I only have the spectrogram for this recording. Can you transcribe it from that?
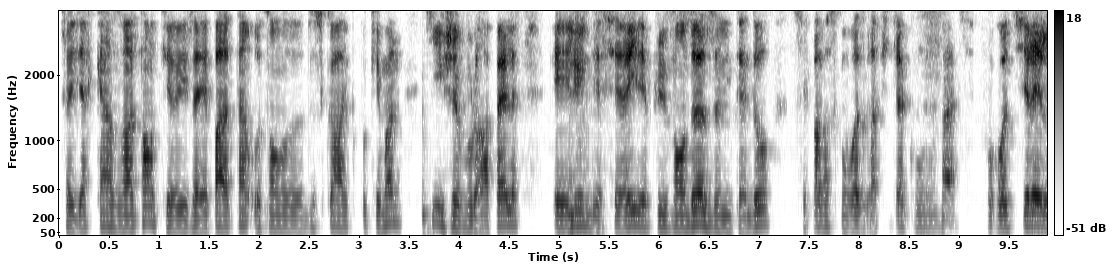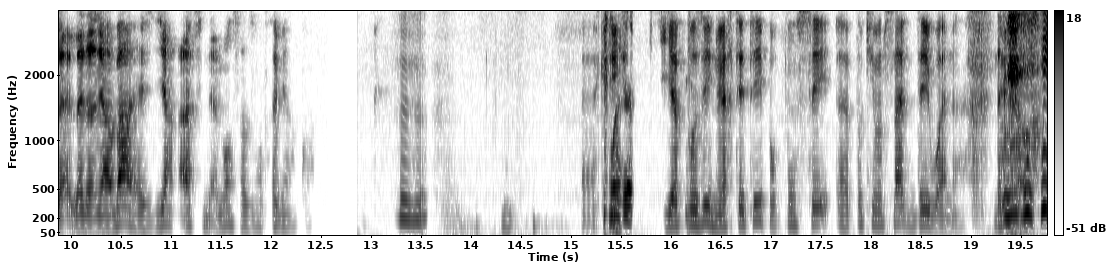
j'allais dire 15 20 ans qu'ils n'avaient pas atteint autant de, de scores avec Pokémon qui je vous le rappelle est l'une des séries les plus vendeuses de Nintendo c'est pas parce qu'on voit ce graphique là qu'on enfin, faut retirer la, la dernière barre et se dire ah finalement ça se vend très bien quoi. Euh, Chris, qui a posé une RTT pour poncer euh, Pokémon Snap Day One d'accord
